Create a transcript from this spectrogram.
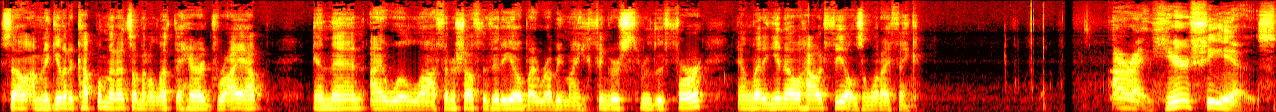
So I'm going to give it a couple minutes. I'm going to let the hair dry up, and then I will uh, finish off the video by rubbing my fingers through the fur and letting you know how it feels and what I think. All right, here she is.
